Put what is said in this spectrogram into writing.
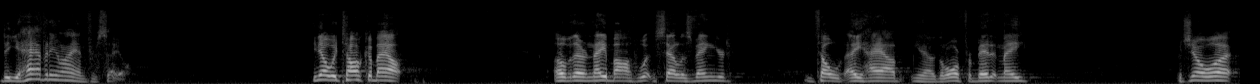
Do you have any land for sale? You know, we talk about over there, Naboth wouldn't sell his vineyard. He told Ahab, you know, the Lord forbid it me. But you know what?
